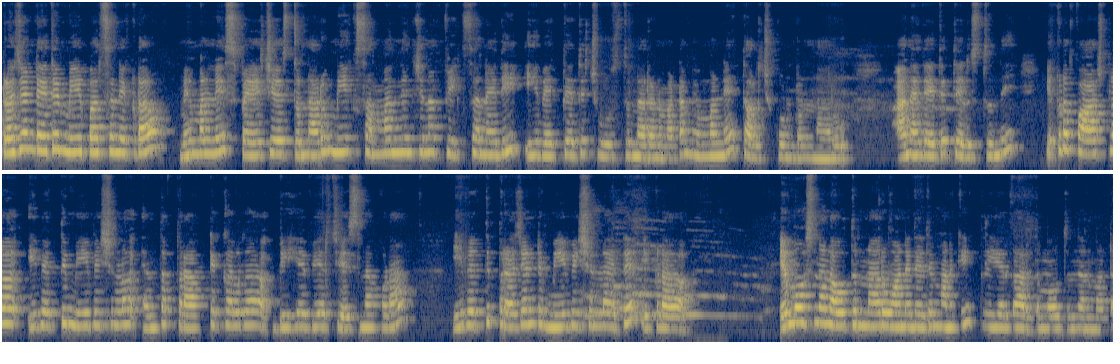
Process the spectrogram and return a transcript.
ప్రజెంట్ అయితే మీ పర్సన్ ఇక్కడ మిమ్మల్ని స్పే చేస్తున్నారు. మీకు సంబంధించిన ఫిక్స్ అనేది ఈ వ్యక్తి అయితే చూస్తున్నారనమాట మిమ్మల్ని తలుచుకుంటున్నారు. అనేది అయితే తెలుస్తుంది. ఇక్కడ పాస్ట్లో ఈ వ్యక్తి మీ విషయంలో ఎంత ప్రాక్టికల్గా బిహేవియర్ చేసినా కూడా ఈ వ్యక్తి ప్రజెంట్ మీ విషయంలో అయితే ఇక్కడ ఎమోషనల్ అవుతున్నారు అనేది అయితే మనకి క్లియర్గా అర్థమవుతుంది అనమాట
